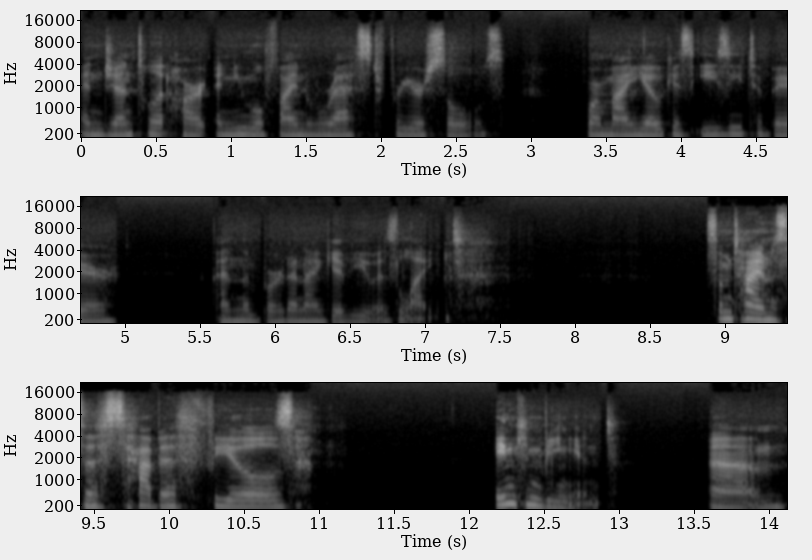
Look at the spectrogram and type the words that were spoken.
and gentle at heart, and you will find rest for your souls. For my yoke is easy to bear, and the burden I give you is light. Sometimes the Sabbath feels inconvenient. Um,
